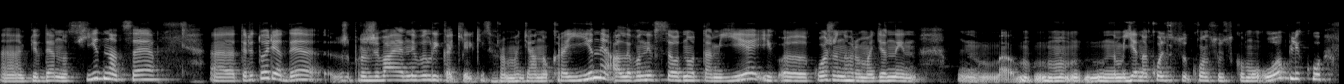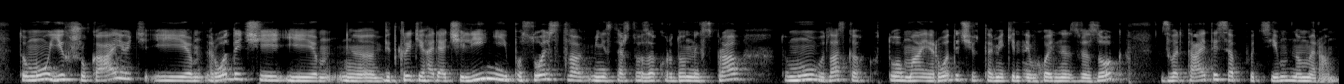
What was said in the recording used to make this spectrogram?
е, південно-східна це е, територія, де проживає невелика кількість громадян України, але вони все одно там є, і е, кожен громадянин є на консульському обліку, тому їх шукають і родичі, і е, відкриті гарячі лінії, посольства, Міністерства закордонних справ. Тому, будь ласка, хто має родичів, там які не виходять на зв'язок, звертайтеся по цим номерам.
